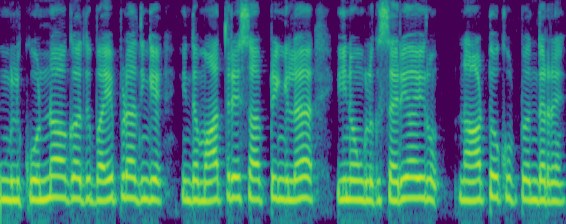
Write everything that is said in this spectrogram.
உங்களுக்கு ஒன்றும் ஆகாது பயப்படாதீங்க. இந்த மாத்திரையை சாப்பிட்டீங்களே இன்னும் உங்களுக்கு சரியாயிரும். நான் ஆட்டோ கூப்பிட்டு வந்துடுறேன்.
